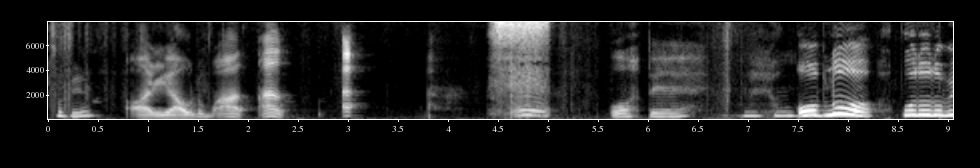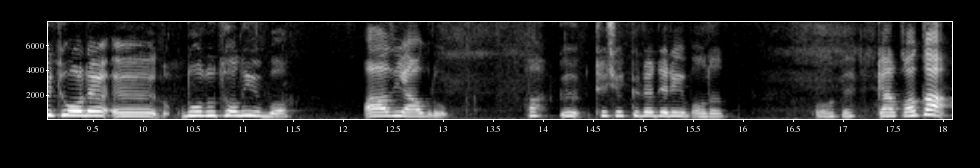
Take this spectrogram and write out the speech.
Tabii. Al yavrum al al. oh be. Abla bana da bir tane e, donut alayım mı? Al yavrum. Hah, teşekkür ederim alın. Oh be. Gel kaka.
